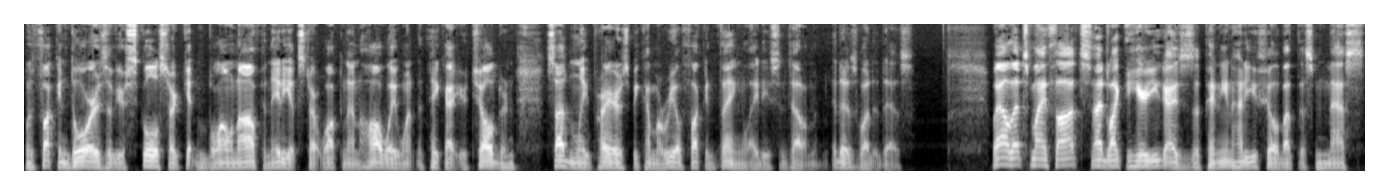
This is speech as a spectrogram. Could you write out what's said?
when fucking doors of your school start getting blown off and idiots start walking down the hallway wanting to take out your children, suddenly prayers become a real fucking thing, ladies and gentlemen. It is what it is. Well, that's my thoughts. I'd like to hear you guys' opinion. How do you feel about this mess?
